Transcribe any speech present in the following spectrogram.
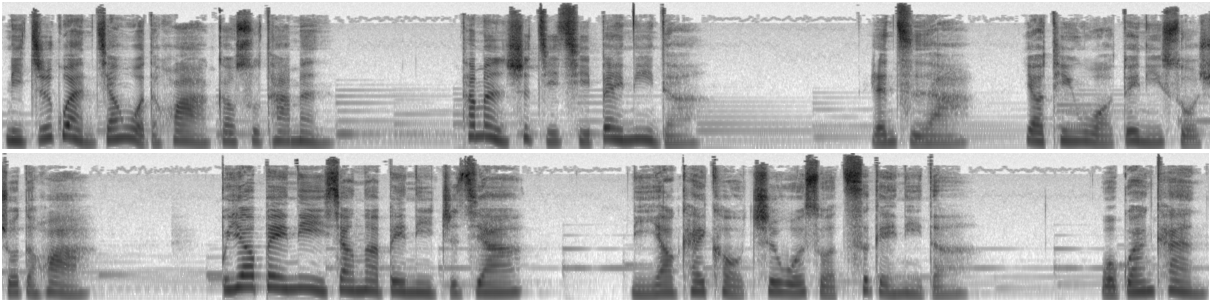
你只管将我的话告诉他们。他们是极其悖逆的。人子啊，要听我对你所说的话。不要悖逆，像那悖逆之家。你要开口吃我所赐给你的。我观看，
